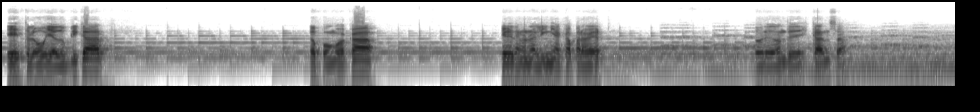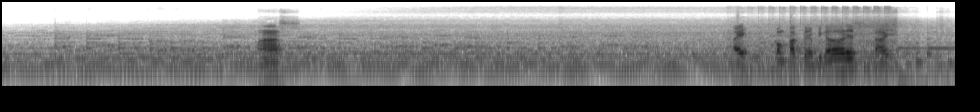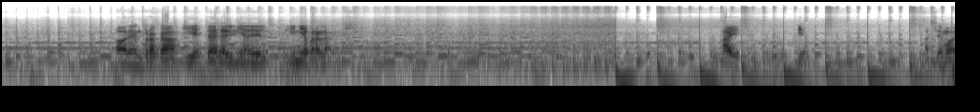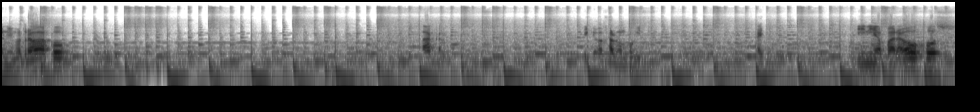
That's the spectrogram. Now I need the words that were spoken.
Esto lo voy a duplicar. Lo pongo acá. Tiene que tener una línea acá para ver sobre dónde descansa. Más. Ahí, compacto de aplicadores. Ahí. Ahora entro acá y esta es la línea de línea para labios. Ahí está. Bien hacemos el mismo trabajo acá que bajarlo un poquito. Ahí línea para ojos.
